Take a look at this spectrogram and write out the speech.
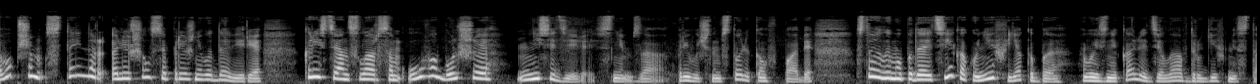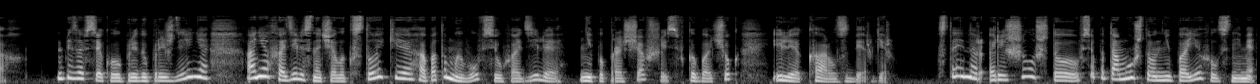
В общем, Стейнер лишился прежнего доверия. Кристиан с Ларсом Ува больше не сидели с ним за привычным столиком в пабе. Стоило ему подойти, как у них якобы возникали дела в других местах. Безо всякого предупреждения они отходили сначала к стойке, а потом и вовсе уходили, не попрощавшись, в кабачок или Карлсбергер. Стейнер решил, что все потому, что он не поехал с ними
